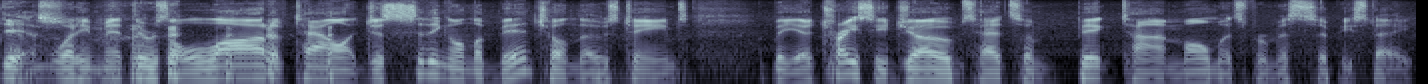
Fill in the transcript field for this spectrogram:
Yes. What he meant there was a lot of talent just sitting on the bench on those teams. But yeah, Tracy Jobs had some big time moments for Mississippi State.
